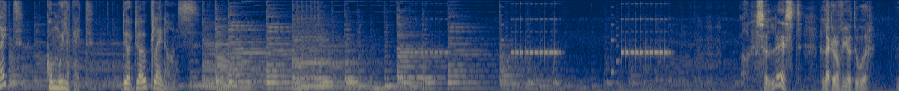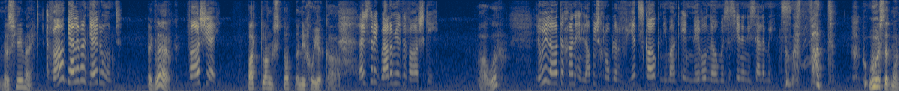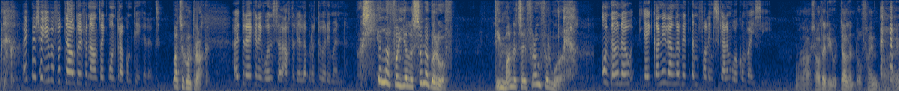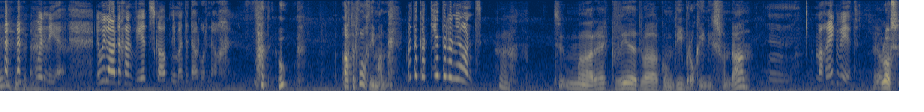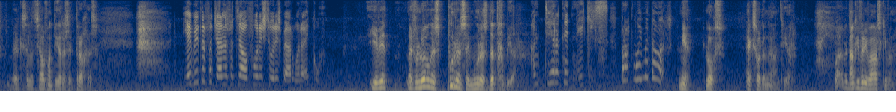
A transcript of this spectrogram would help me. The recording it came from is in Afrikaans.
tyd kom moeilikheid deur Joe Kleinhans. Celeste, lekker om van jou te hoor. Mis jy my? Waar galvant jy rond? Ek werk Waar's jy? pad langs tot in die goeie Kaap. Luister, ek bel om jou te waarsku. Waaroor? Louis laat gaan en Lappies Grobler weet skalk niemand en Neville nou mis is een en dieselfde mens. Wat? Hoe is dit moontlik? Hy het my so ewe vertel toe hy vanaand sy kontrak omteken het. Wat 'n kontrak? Hy trek in die woonstel agter die laboratorium in. As julle van julle sinne beroof. Die man het sy vrou vermoor. Onthou nou, jy kan nie langer net inval en skelm ook kom wys nie. Daar's altyd die hotel in Dolfynbaai. O nee. Louis laat gaan weet skalk niemand het daaroor nag. Wat? Hoe? Agtervolg die man my. Met 'n kateter in die hand. Toe, Maar ek weet waar kom die brokkie nuus vandaan. Mag ek weet? Ja, los. Ek sal dit self hanteer as ek terug is. Jy beter vir Janice vertel voor die stories by haar ore uitkom. Jy weet, my verloving is poer en sy moer as dit gebeur. Hanteer dit net netjies. Praat mooi met haar. Nee, los. Ek sal dinge hanteer. Maar dankie vir die waarskuwing.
